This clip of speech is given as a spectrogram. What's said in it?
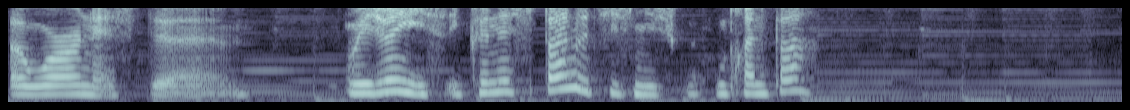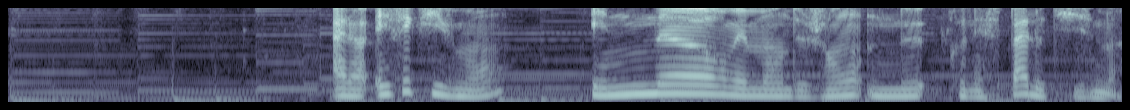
awareness. Les gens ils, ils connaissent pas l'autisme, ils comprennent pas. Alors effectivement, énormément de gens ne connaissent pas l'autisme.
